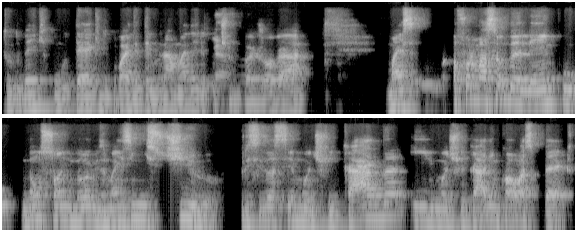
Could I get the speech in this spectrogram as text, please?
tudo bem que com o técnico vai determinar a maneira que o é. time vai jogar, mas a formação do elenco, não só em nomes, mas em estilo, precisa ser modificada e modificada em qual aspecto?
